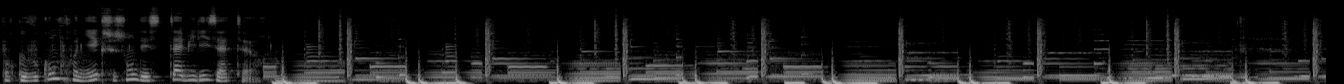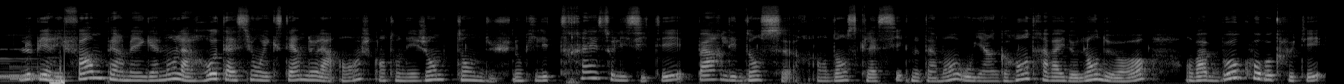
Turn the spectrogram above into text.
pour que vous compreniez que ce sont des stabilisateurs. Le périforme permet également la rotation externe de la hanche quand on est jambes tendues. Donc il est très sollicité par les danseurs, en danse classique notamment, où il y a un grand travail de l'en dehors. On va beaucoup recruter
